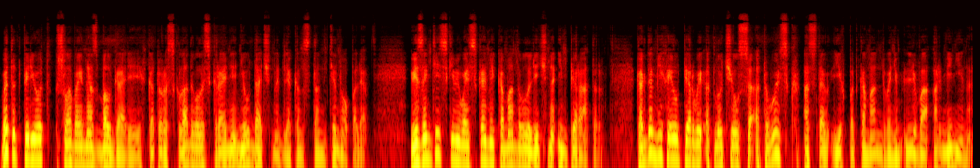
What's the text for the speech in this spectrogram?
В этот период шла война с Болгарией, которая складывалась крайне неудачно для Константинополя. Византийскими войсками командовал лично император. Когда Михаил I отлучился от войск, оставив их под командованием Льва Армянина,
